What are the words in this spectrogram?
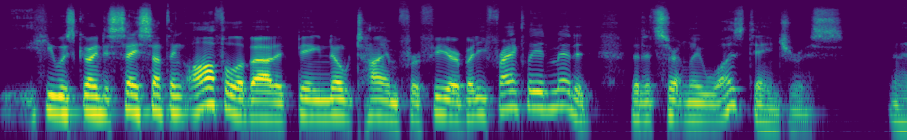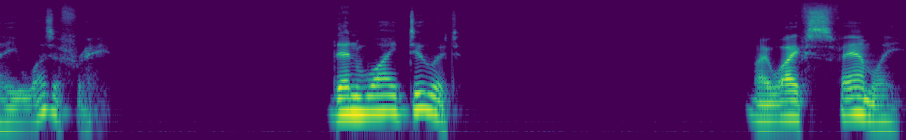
he was going to say something awful about it being no time for fear, but he frankly admitted that it certainly was dangerous and that he was afraid. Then why do it? My wife's family.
